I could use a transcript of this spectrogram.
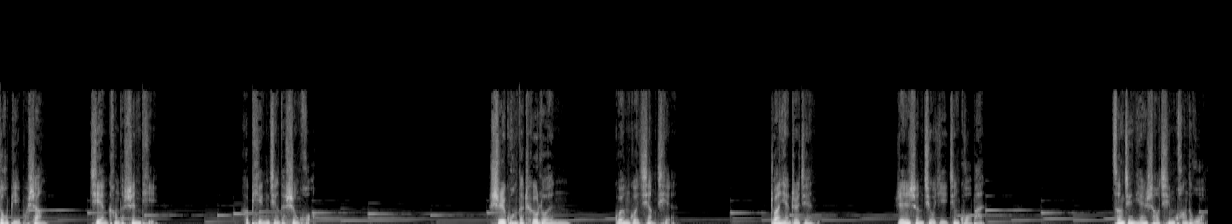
都比不上健康的身体和平静的生活。时光的车轮，滚滚向前。转眼之间，人生就已经过半。曾经年少轻狂的我们，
